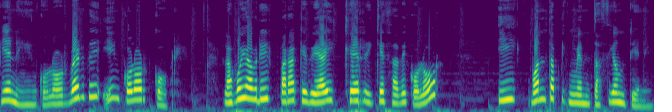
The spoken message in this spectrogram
Vienen en color verde y en color cobre. Las voy a abrir para que veáis qué riqueza de color y cuánta pigmentación tienen.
